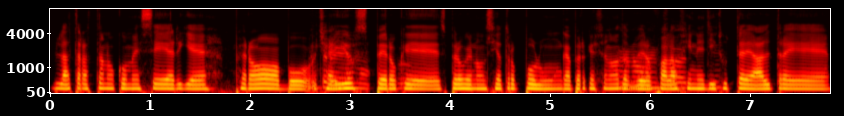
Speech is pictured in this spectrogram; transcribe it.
la trattano come serie, però boh, cioè io Vedremo, spero boh. che, spero che non sia troppo lunga, perché sennò Eh no, davvero fa la fine di tutte le altre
